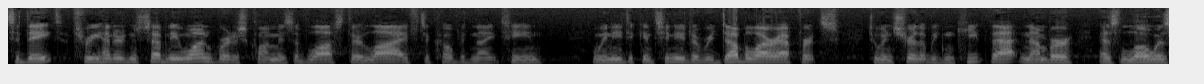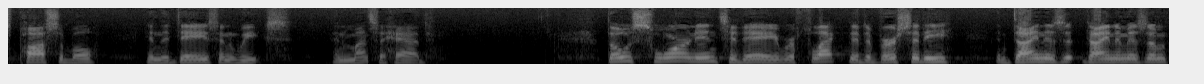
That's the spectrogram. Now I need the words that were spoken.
To date, 371 British Columbians have lost their lives to COVID 19 and we need to continue to redouble our efforts to ensure that we can keep that number as low as possible in the days and weeks and months ahead. Those sworn in today reflect the diversity and dynamism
